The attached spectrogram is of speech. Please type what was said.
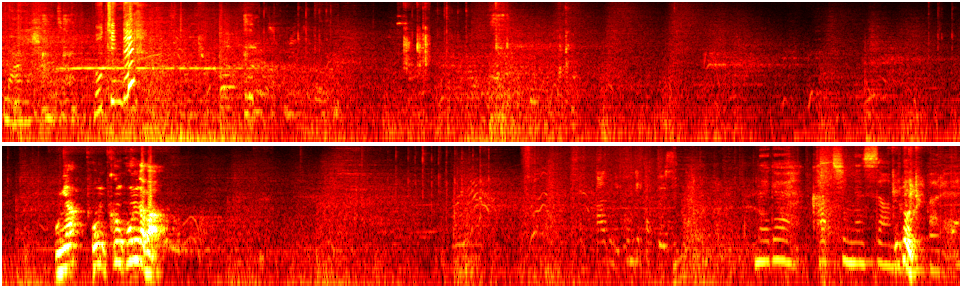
나의 형제. 노티인데? 공이야? 공, 그건 공인가 봐. 내게 가치 있는 싸움을 바래.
